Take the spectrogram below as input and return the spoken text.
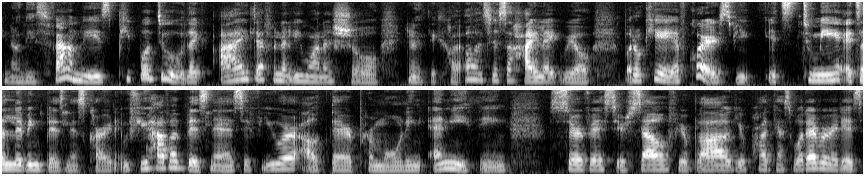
you know these families people do like i definitely want to show you know they call it oh it's just a highlight reel but okay of course it's to me it's a living business card if you have a business if you are out there promoting anything service yourself your blog your podcast whatever it is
